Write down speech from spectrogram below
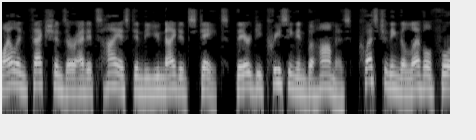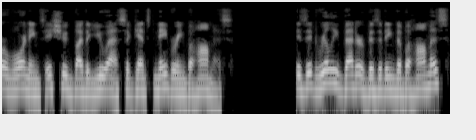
While infections are at its highest in the United States, they are decreasing in Bahamas, questioning the Level 4 warnings issued by the U.S. against neighboring Bahamas. Is it really better visiting the Bahamas?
